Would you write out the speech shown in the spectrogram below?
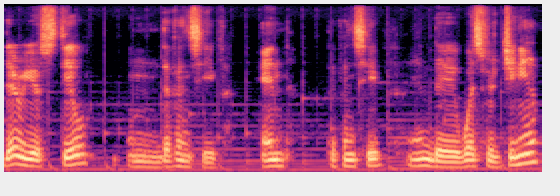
Darius Steele, un defensive end, defensive end de West Virginia.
